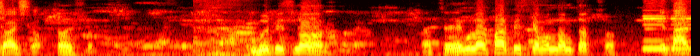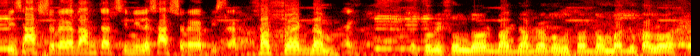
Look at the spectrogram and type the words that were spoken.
ছয়শো। ছয়শো। দুই পিস নর। আচ্ছা এগুলার পার পিস কেমন দাম চাচ্ছ? পার পিস টাকা দাম চাচ্ছি নিলে সাতশো টাকা পিস সাতশো একদম? খুবই সুন্দর বা জাবরা কবুতর দমবাজু কালো আছে।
